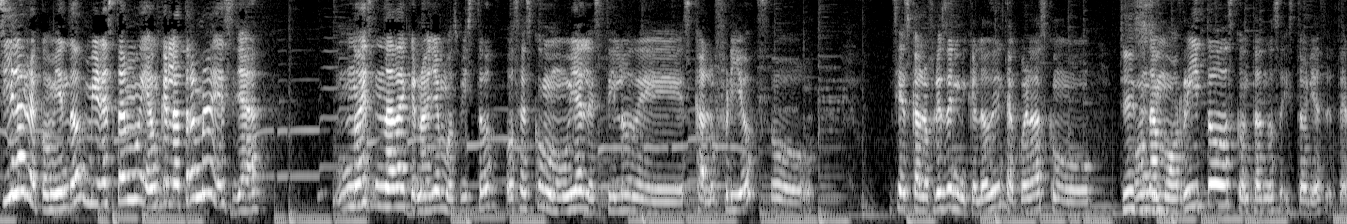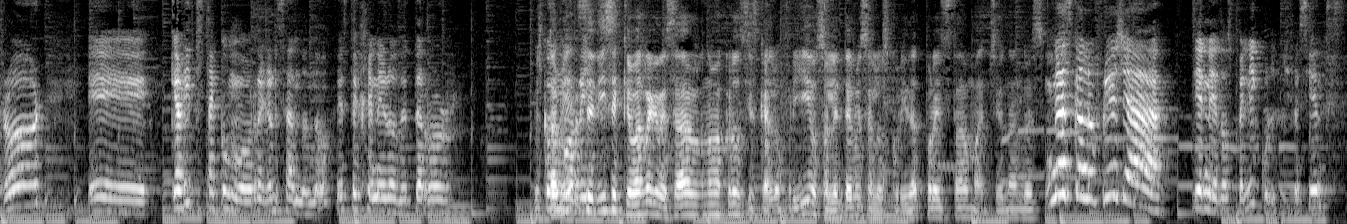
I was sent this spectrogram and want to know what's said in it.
sí la recomiendo. Mira, está muy. Aunque la trama es ya. No es nada que no hayamos visto. O sea, es como muy al estilo de escalofríos. O. Si escalofríos de Nickelodeon, ¿te acuerdas? Como Sí, sí, una sí. morritos contándose historias de terror. eh, que ahorita está como regresando, ¿no? Este género de terror. Pues también se dice que va a regresar, no me acuerdo si escalofríos o le temes a la oscuridad, por ahí estaba mencionando eso. No, escalofríos ya tiene dos películas recientes.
